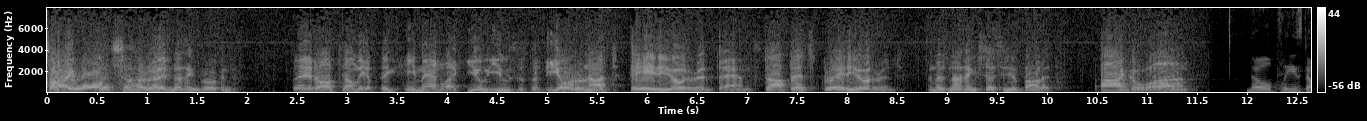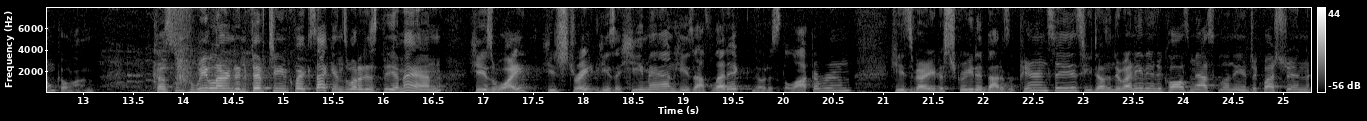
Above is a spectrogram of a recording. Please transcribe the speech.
Sorry, Walt. It's all right, nothing broken. Say, don't tell me a big He-Man like you uses a deodorant. Not a deodorant, Dan. Stopette spray deodorant. And there's nothing sissy about it. Ah, go on. No, please don't go on. Because we learned in 15 quick seconds what it is to be a man. He's white, he's straight, he's a he-man, he's athletic. Notice the locker room. He's very discreet about his appearances. He doesn't do anything to call his masculinity into question,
